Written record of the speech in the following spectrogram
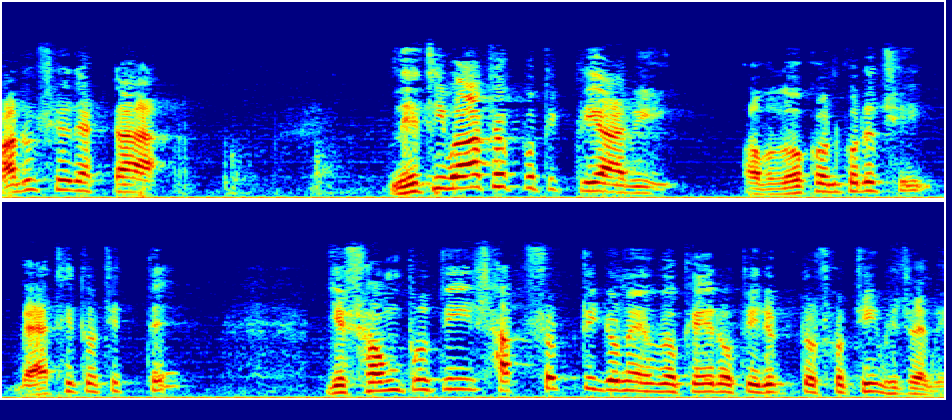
মানুষের একটা নেতিবাচক প্রতিক্রিয়া আমি অবলোকন করেছি ব্যথিত চিত্তে, যে সম্প্রতি সাতষট্টি জনের লোকের অতিরিক্ত সচিব হিসেবে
